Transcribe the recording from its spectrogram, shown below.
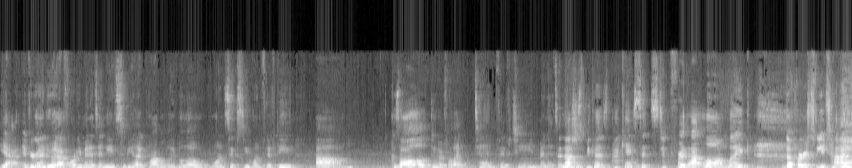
yeah. If you're gonna do it at 40 minutes, it needs to be like probably below 160, 150. Um, because I'll do it for like 10, 15 minutes, and that's just because I can't sit still for that long. Like, The first few times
